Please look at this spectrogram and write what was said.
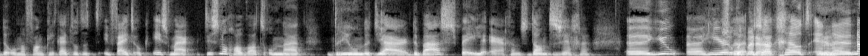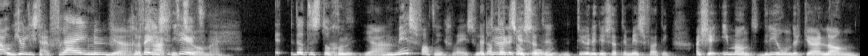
de onafhankelijkheid, wat het in feite ook is. Maar het is nogal wat om na 300 jaar de baas spelen ergens, dan te zeggen. Uh, you, uh, hier een zak geld en ja. nou, jullie zijn vrij nu. Ja, Gefeliciteerd dat is toch een misvatting geweest. Hoe natuurlijk, dat, dat is dat een, natuurlijk is dat een misvatting. Als je iemand 300 jaar lang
